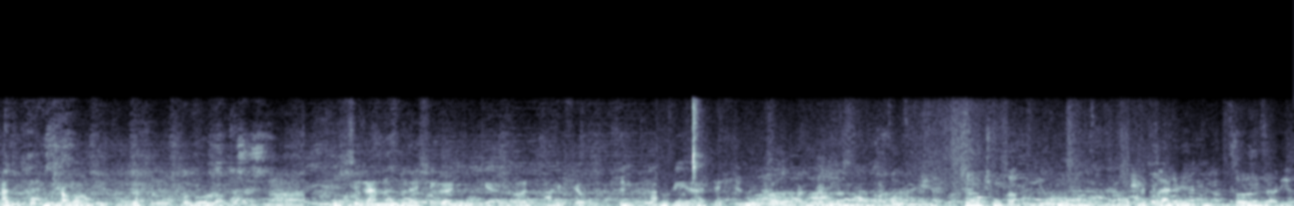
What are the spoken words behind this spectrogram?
가서 꼭 참아. 술 먹고 놀러. 아, 이 시간은 내 시간이니까 알죠. 우리 아저씨는 정말 저는 총각이요 몇 살이에요? 서른 살이요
